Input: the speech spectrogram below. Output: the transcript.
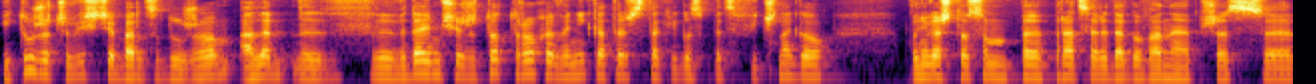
I tu rzeczywiście bardzo dużo, ale y, w, wydaje mi się, że to trochę wynika też z takiego specyficznego, ponieważ to są prace redagowane przez e,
